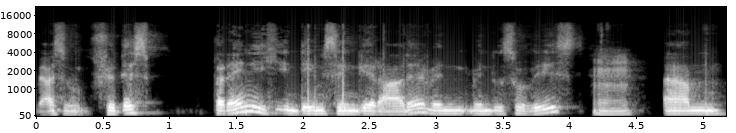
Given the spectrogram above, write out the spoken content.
also für das brenne ich in dem Sinn gerade, wenn, wenn du so willst. Mhm. Ähm,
